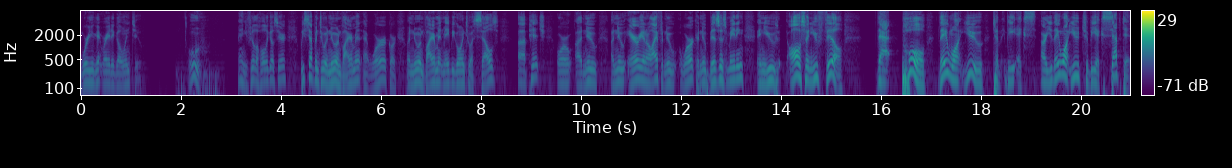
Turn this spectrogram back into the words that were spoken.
where you're getting ready to go into? Ooh, man, you feel the Holy Ghost here? We step into a new environment at work or a new environment, maybe going to a sales uh, pitch or a new a new area in our life, a new work, a new business meeting, and you all of a sudden you feel that pull. They want you to be, ex- or you, they want you to be accepted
